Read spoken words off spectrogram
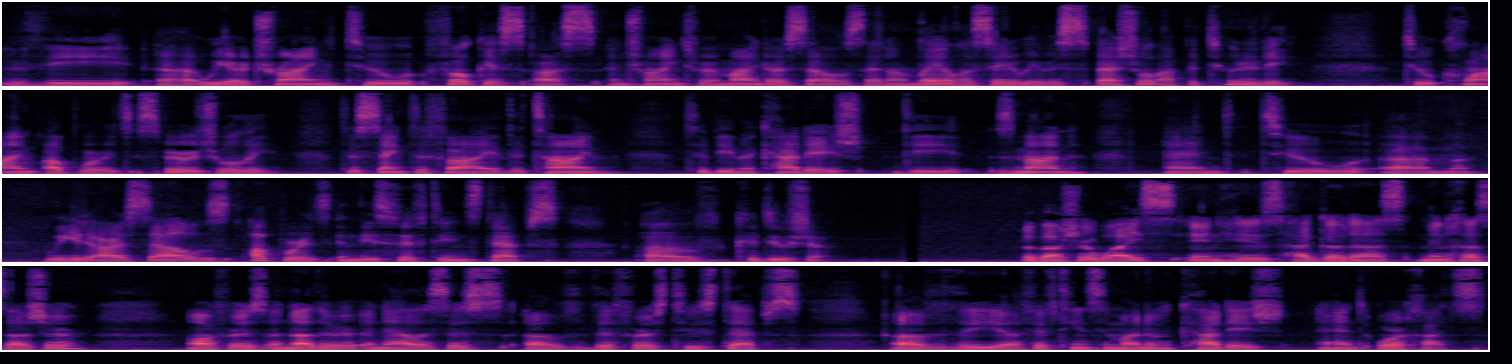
the uh, we are trying to focus us and trying to remind ourselves that on Leil HaSeder we have a special opportunity to climb upwards spiritually, to sanctify the time, to be Makadesh the Zman, and to um, lead ourselves upwards in these 15 steps of Kedusha. Rav Asher Weiss, in his Haggadas Minchas Asher, offers another analysis of the first two steps of the uh, 15 Simanim, Kadesh and Orchatz.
